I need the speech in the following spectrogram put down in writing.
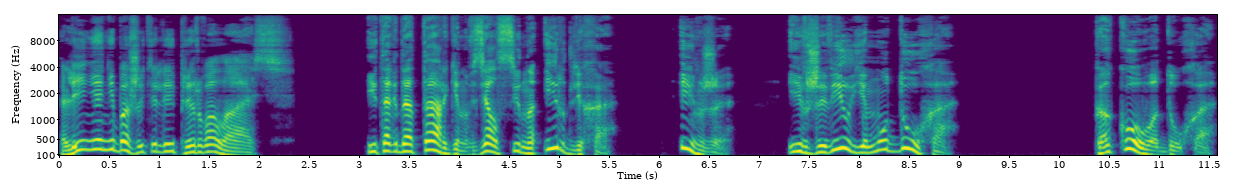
Линия небожителей прервалась. И тогда Тарген взял сына Ирдлиха, Инжи, и вживил ему духа. — Какого духа?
